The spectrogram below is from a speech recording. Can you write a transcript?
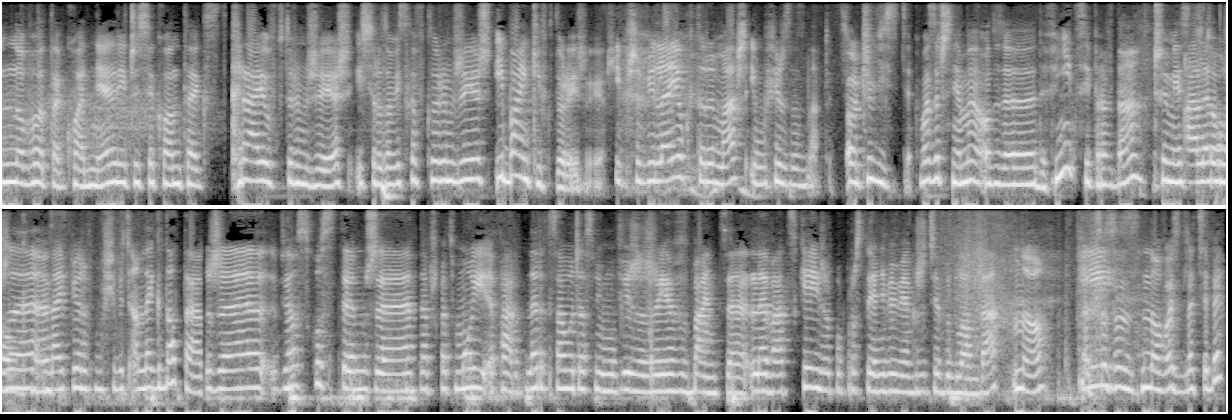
No bo tak ładnie, liczy się kontekst kraju, w którym żyjesz i środowiska, w którym żyjesz i bańki, w której żyjesz. I przywileju, który masz masz i musisz zaznaczyć. Oczywiście. Chyba zaczniemy od de definicji, prawda? Czym jest Ale to może najpierw musi być anegdota, że w związku z tym, że na przykład mój partner cały czas mi mówi, że żyje w bańce lewackiej, że po prostu ja nie wiem jak życie wygląda. No. A co to jest nowość dla ciebie?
